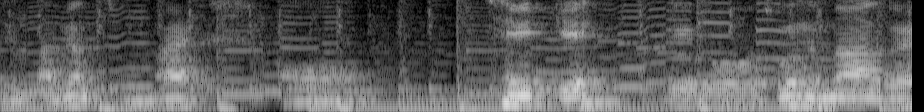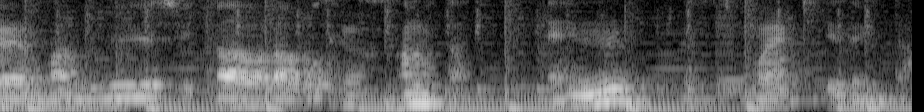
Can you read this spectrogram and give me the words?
된다면 정말 어, 재밌게 그리고 좋은 음악을 만들 수 있다라고 생각합니다. 네, 음, 그래서 정말 기대됩니다.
